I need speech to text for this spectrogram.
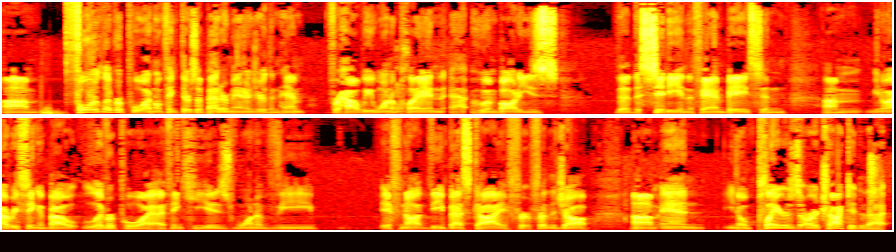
Um, for Liverpool, I don't think there's a better manager than him for how we want to play and who embodies the the city and the fan base and um, you know everything about Liverpool. I, I, think he is one of the, if not the best guy for for the job. Um, and you know players are attracted to that.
